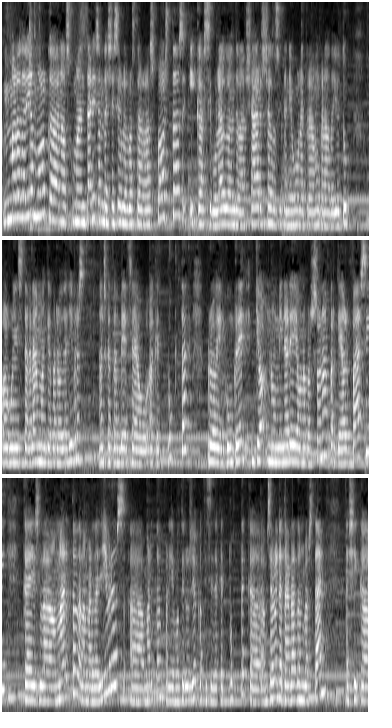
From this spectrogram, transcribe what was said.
M'agradaria molt que en els comentaris em deixéssiu les vostres respostes i que si voleu doncs, a les xarxes o si teniu un, altre, un canal de YouTube o algun Instagram en què parleu de llibres, doncs que també feu aquest BookTag, però bé, en concret jo nominaré a una persona perquè el faci, que és la Marta, de la Mar de Llibres. Uh, Marta, em faria molta il·lusió que fessis aquest BookTag, que em sembla que t'agraden bastant, així que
